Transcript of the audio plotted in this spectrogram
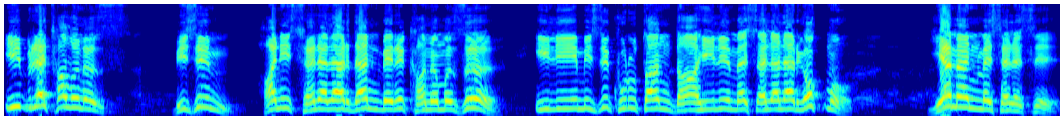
İbret alınız. Bizim hani senelerden beri kanımızı, iliğimizi kurutan dahili meseleler yok mu? Yemen meselesi,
